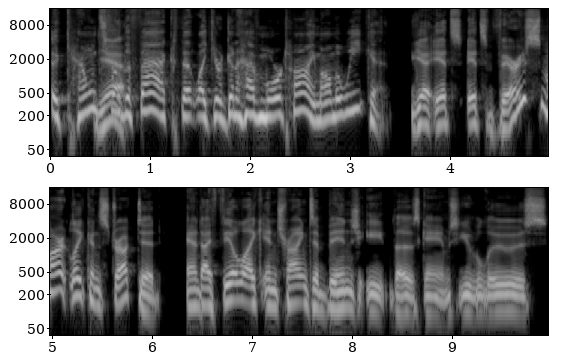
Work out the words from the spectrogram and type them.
accounts Yeah. for the fact that like you're going to have more time on the weekend. Yeah, it's it's very smartly constructed, and I feel like in trying to binge eat those games, you lose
